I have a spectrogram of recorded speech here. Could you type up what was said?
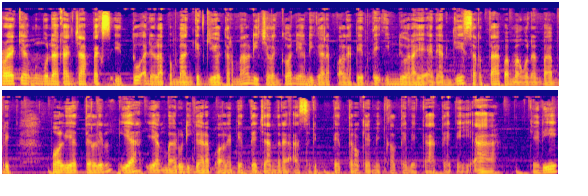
Proyek yang menggunakan CAPEX itu adalah pembangkit geotermal di Cilegon yang digarap oleh PT Indoraya Energi serta pembangunan pabrik polietilen ya yang baru digarap oleh PT Chandra Asri Petrochemical Tbk TPIA. Jadi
